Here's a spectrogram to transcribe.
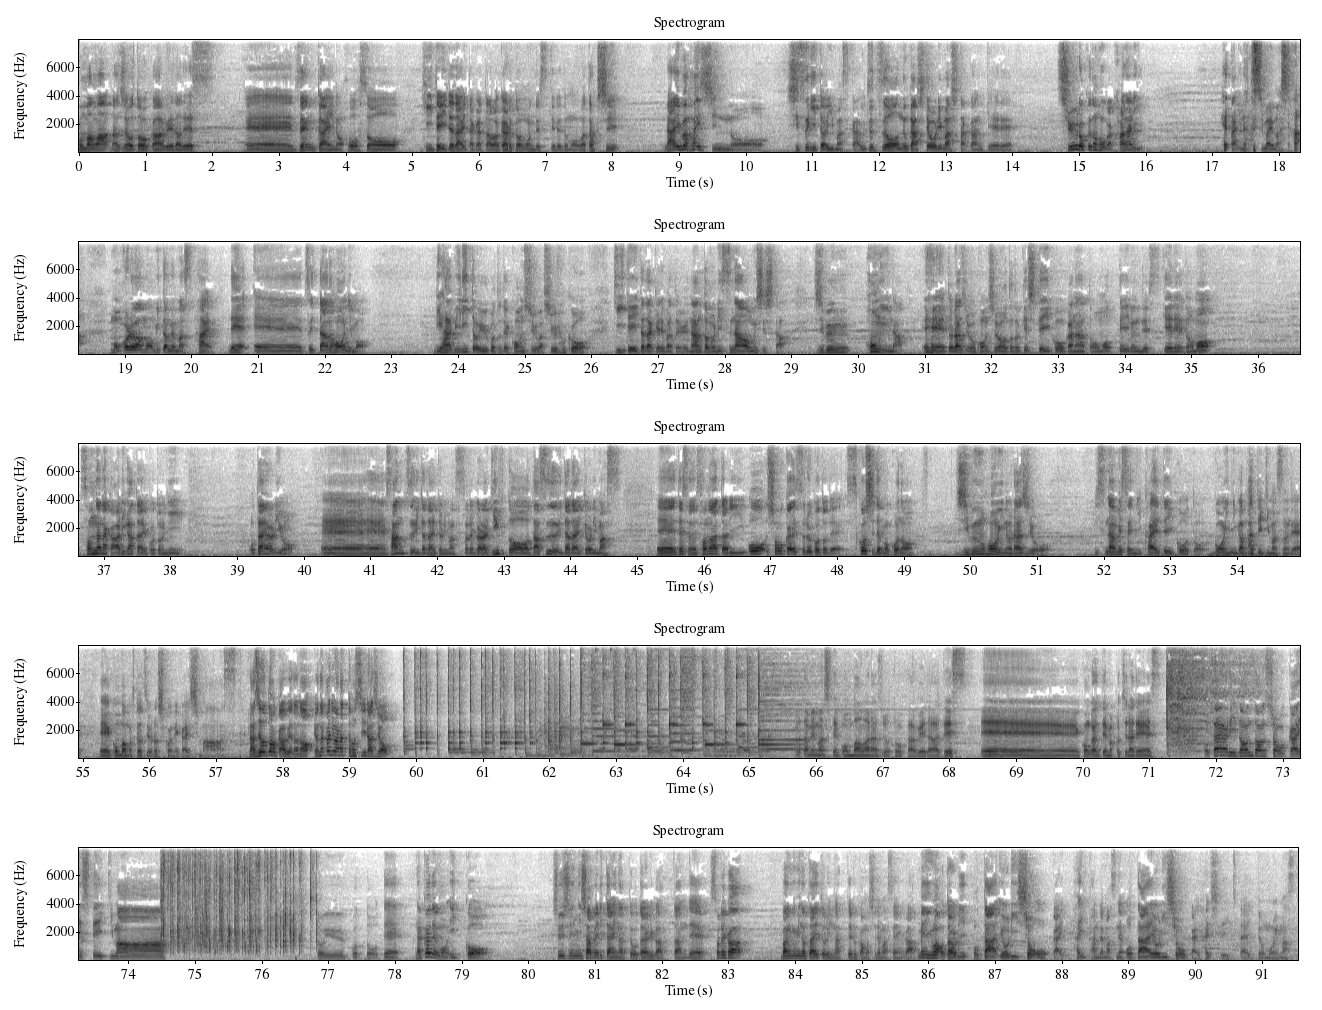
こんばんはラジオトーカー上田です、えー前回の放送を聞いていただいた方わかると思うんですけれども私ライブ配信のしすぎと言いますかうつつを抜かしておりました関係で。収録の方がかなり下手になってしまいました。もうこれはもう認めます。はい。で、えー、ツイッターの方にもリハビリということで今週は収録を聞いていただければというなんともリスナーを無視した自分本位な、えー、とラジオを今週はお届けしていこうかなと思っているんですけれどもそんな中ありがたいことにお便りを、えー、3通いただいております。それからギフトを多数いただいております、えーですねそのあたりを紹介することで少しでもこの自分本位のラジオをリスナー目線に変えていこうと強引に頑張っていきますので、えー今晩も一つよろしくお願いします。ラジオトーカー上田の夜中に笑ってほしいラジオ。改めましてこんばんはラジオトーカー上田です。えー、今回のテーマはこちらです。お便りどんどん紹介していきます。ということで中でも1個中心に喋りたいなってお便りがあったんでそれが番組のタイトルになってるかもしれませんがメインはお便りお便り紹介。はい噛んでますね。お便り紹介。はいしていきたいと思います。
